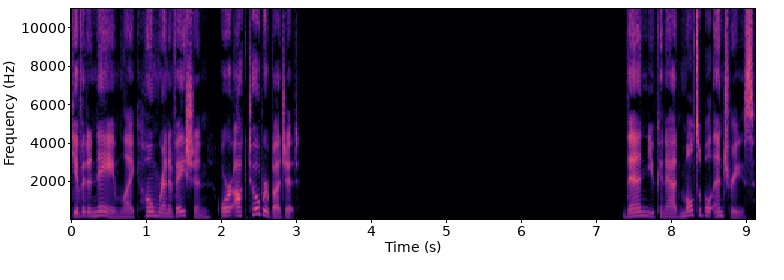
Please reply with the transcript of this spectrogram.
give it a name like Home Renovation or October Budget. Then you can add multiple entries.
